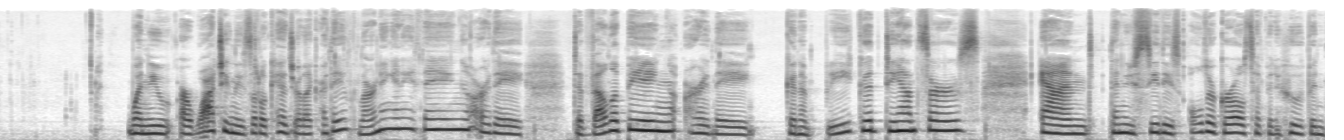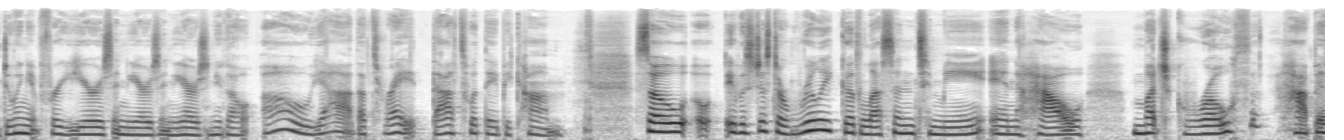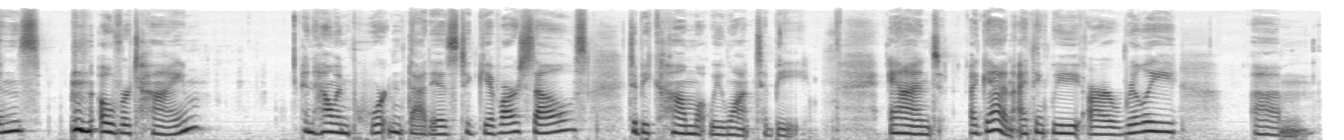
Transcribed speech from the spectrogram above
when you are watching these little kids, you're like, are they learning anything? Are they developing? Are they going to be good dancers? And then you see these older girls have been who've been doing it for years and years and years and you go, "Oh, yeah, that's right. That's what they become." So it was just a really good lesson to me in how much growth happens over time and how important that is to give ourselves to become what we want to be. And again, I think we are really um,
